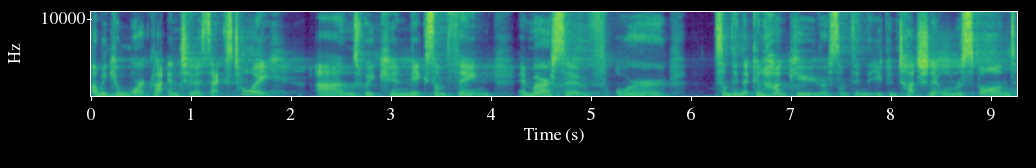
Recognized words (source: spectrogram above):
and we can work that into a sex toy, and we can make something immersive or something that can hug you or something that you can touch and it will respond,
